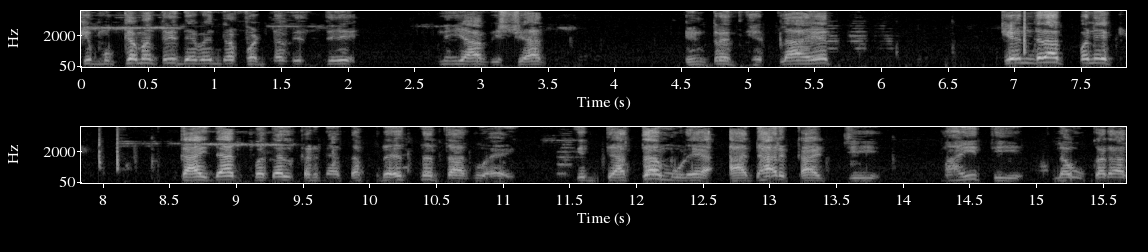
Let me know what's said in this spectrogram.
की मुख्यमंत्री देवेंद्र फडणवीस या विषयात इंटरेस्ट घेतला आहे. केंद्रात पण एक कायद्यात बदल करण्याचा प्रयत्न चालू आहे की त्याच्यामुळे आधार कार्डची माहिती लवकरात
